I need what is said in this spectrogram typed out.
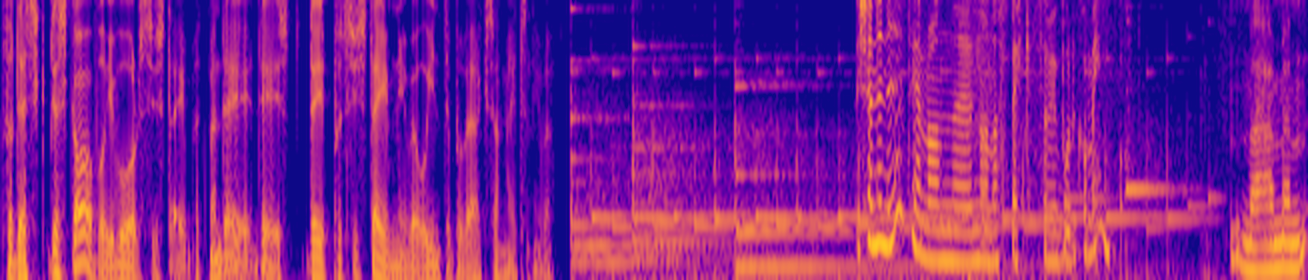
För det, det skaver i vårdsystemet men det, det, är, det är på systemnivå och inte på verksamhetsnivå. Känner ni att det är någon, någon aspekt som vi borde komma in på? Nej, men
